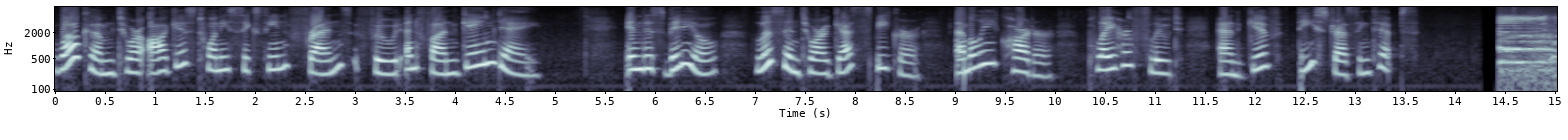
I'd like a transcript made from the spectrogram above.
Welcome to our August 2016 Friends, Food and Fun Game Day. In this video, listen to our guest speaker, Emilie Carter, play her flute and give de-stressing tips. Welcome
